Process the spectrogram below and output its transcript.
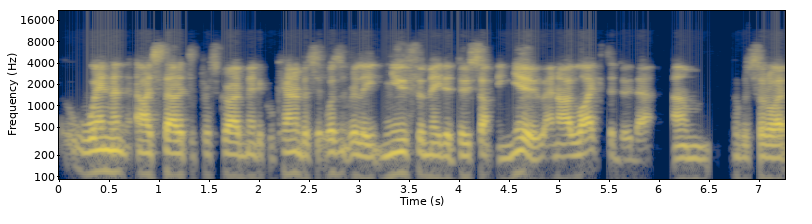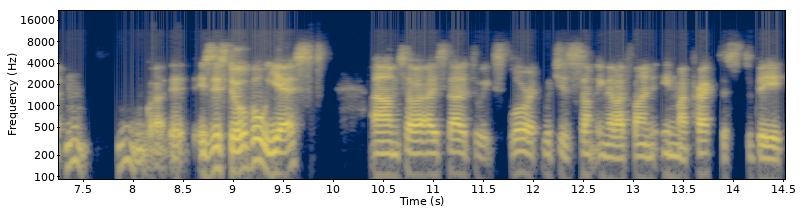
when I started to prescribe medical cannabis, it wasn't really new for me to do something new, and I like to do that. Um, it was sort of like, hmm, hmm, is this doable? Yes. Um, so I started to explore it, which is something that I find in my practice to be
